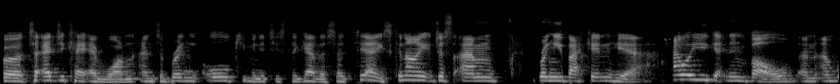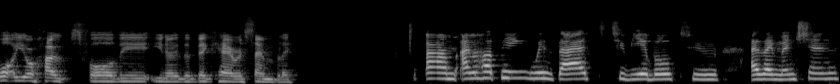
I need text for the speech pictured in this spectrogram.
for to educate everyone and to bring all communities together. So TAs, can I just um, bring you back in here? How are you getting involved and, and what are your hopes for the, you know, the Big Hair Assembly? Um, I'm hoping with that to be able to, as I mentioned,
